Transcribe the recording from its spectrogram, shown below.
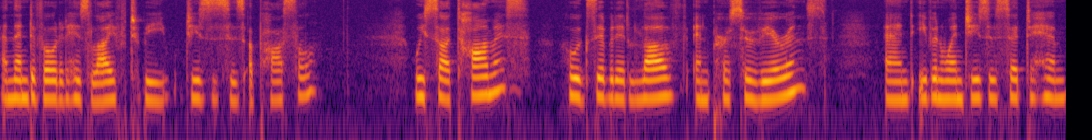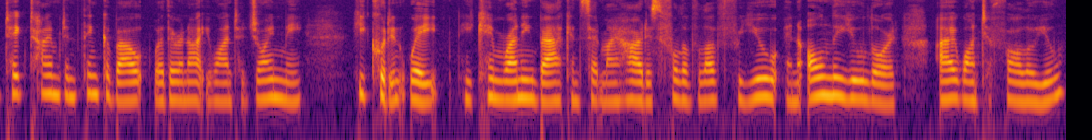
and then devoted his life to be Jesus' apostle. We saw Thomas, who exhibited love and perseverance, and even when Jesus said to him, Take time to think about whether or not you want to join me, he couldn't wait. He came running back and said, My heart is full of love for you and only you, Lord. I want to follow you.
